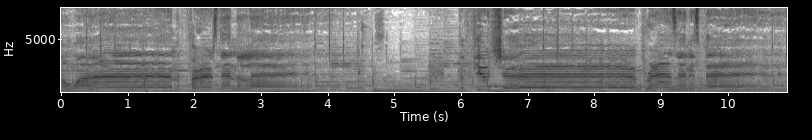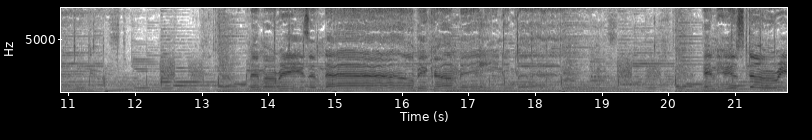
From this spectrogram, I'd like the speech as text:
the one, the first and the last. The future, present is past. Memories have now become meaningless. And history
